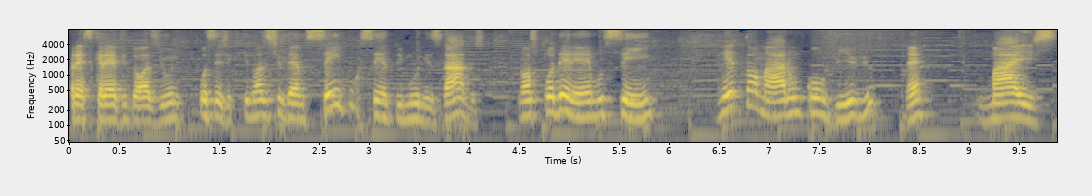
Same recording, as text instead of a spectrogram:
prescreve dose única, ou seja, que nós estivermos 100% imunizados, nós poderemos sim retomar um convívio né, mais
